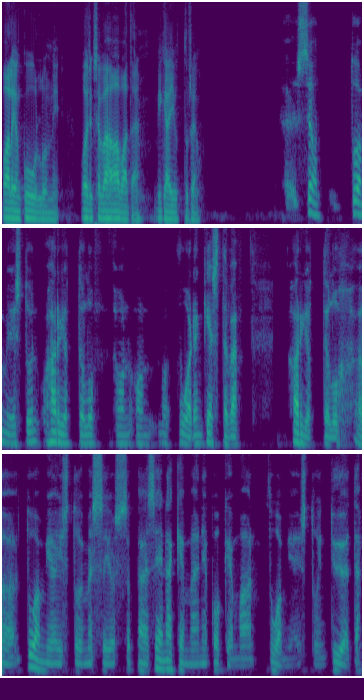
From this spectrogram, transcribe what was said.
paljon kuullut, niin voisitko vähän avata, mikä juttu se on? Se on tuomioistuinharjoittelu, on, on vuoden kestävä harjoittelu tuomioistuimessa, jossa pääsee näkemään ja kokemaan tuomioistuintyötä.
